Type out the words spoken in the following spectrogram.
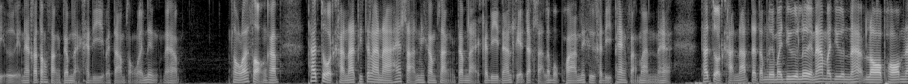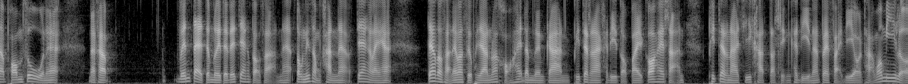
ดีเอ่ยนะก็ต้องสั่งจำหน่ายคดีไปตาม 201นะครับ202 ครับ ถ้าโจทย์ขานัดพิจารณาให้ศาลมีคำสั่งจำหน่ายคดีนั้นเสียจากสารระบบความนี่คือคดีแพ่งสามัญนนะฮะถ้าโจทย์ขานัดแต่จำเลยมายืนเลยนะมายืนนะฮะรอพร้อมนะพร้อมสู้นะฮะนะครับ เว้นแต่จำเลยจะได้แจ้งต่อศาลนะฮะตรงนี้สำคัญนะแจ้งอะไรฮะแจ้งต่อศาลในวันสืบพยานว่าขอให้ดำเนินการพิจารณาคดีต่อไป ก็ให้ศาลพิจารณาชี้ขาดตัดสินคดีนั้นไปฝ่ายเดียว ถามว่ามีเหรอ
